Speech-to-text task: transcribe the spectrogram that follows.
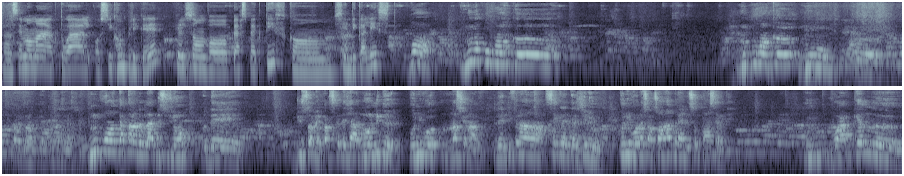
dans ces moments actuels aussi compliqués, quelles sont vos perspectives comme syndicaliste Bon, nous ne pouvons que. Nous pouvons que nous. euh, nous pouvons qu'attendre la décision du sommet parce que déjà nos leaders au niveau national, les différents secrétaires généraux au niveau national sont en train de se concerter pour voir quelle euh,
